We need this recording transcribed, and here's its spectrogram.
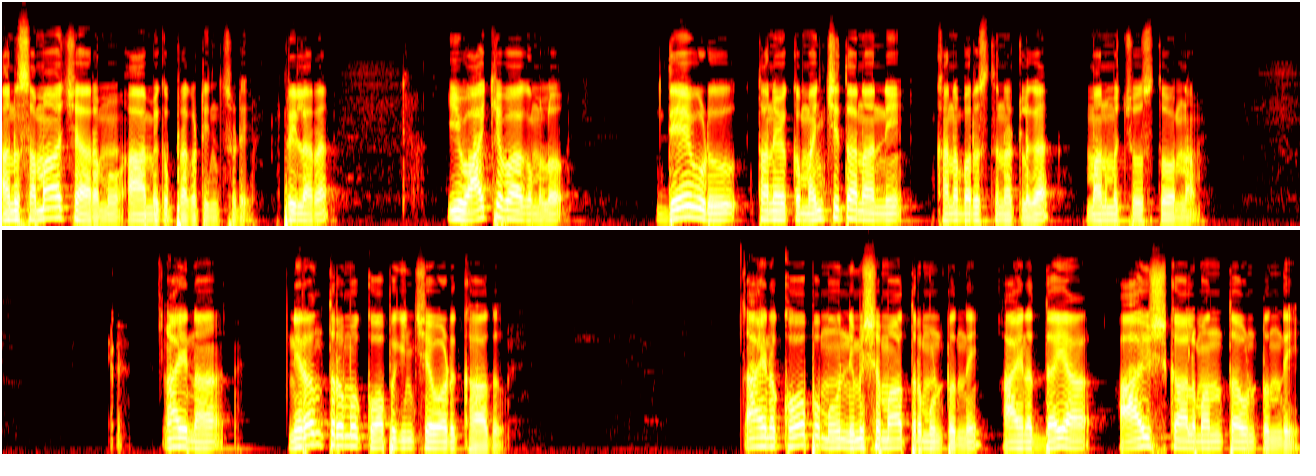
అను సమాచారము ఆమెకు ప్రకటించుడి. ప్రిలరా ఈ వాక్య భాగంలో దేవుడు తన యొక్క మంచితనాన్ని కనబరుస్తున్నట్లుగా మనము చూస్తూ ఉన్నాం. ఆయన నిరంతరము కోపగించేవాడు కాదు. ఆయన కోపము నిమిషమాత్రం ఉంటుంది. ఆయన దయ ఆయుష్కాలం అంతా ఉంటుంది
